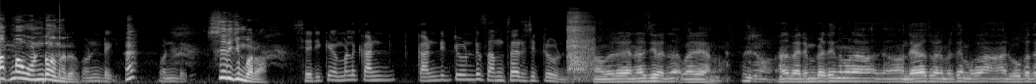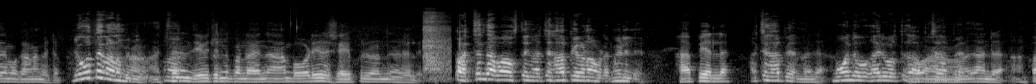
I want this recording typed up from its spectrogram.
ആത്മാവ് ഉണ്ടോ. അന്നേരം ഉണ്ട്. ഉണ്ട് ശരിക്കും പറ. ശരിക്കും നമ്മൾ കണ്ടിട്ടുണ്ട് സംസാരിച്ചിട്ടുണ്ട് ഒരു എനർജി വരുന്ന വരെയാണ്. അത് വരുമ്പോഴത്തേക്ക് നമ്മൾ ദേഹത്ത് വരുമ്പോഴത്തേക്ക് നമുക്ക് ആ രൂപത്തെ നമുക്ക് കാണാൻ പറ്റും. രൂപത്തെ കാണാൻ പറ്റും. അച്ഛൻ ജീവിച്ചിരുന്നപ്പോണ്ടായിരുന്ന ആ ബോഡിയുടെ ഷേപ്പിലുള്ള നിഴൽ. അപ്പൊ അച്ഛന്റെ അവസ്ഥ അച്ഛൻ ഹാപ്പിയാണോ അവിടെ മേളിൽ? ഹാപ്പി അല്ല. അച്ഛൻ ഹാപ്പി അല്ല. മോന്റെ കാര്യം. അപ്പൊ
